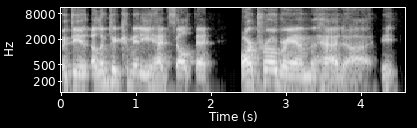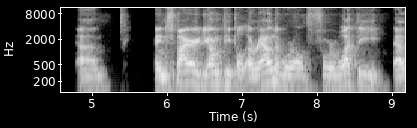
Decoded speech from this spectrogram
But the Olympic Committee had felt that our program had uh, um, inspired young people around the world for what the uh,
